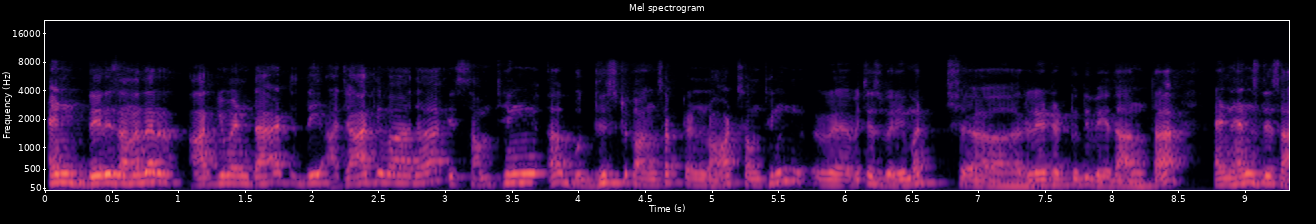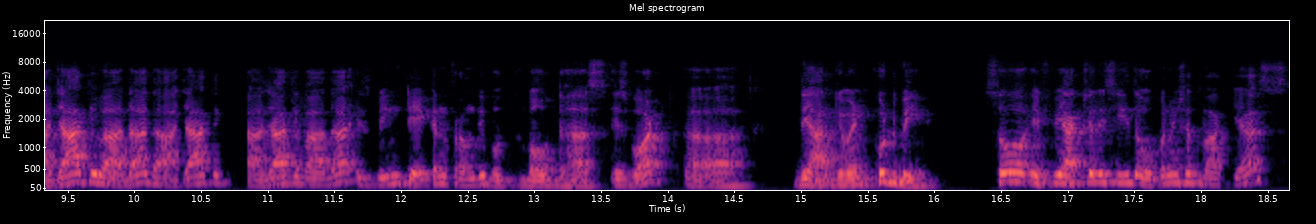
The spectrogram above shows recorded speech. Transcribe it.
and there is another argument that the Ajativada is something a Buddhist concept and not something which is very much uh, related to the Vedanta. And hence this Ajativada, the Ajati, Ajativada is being taken from the Buddhas is what uh, the argument could be. So if we actually see the Upanishad Vakyas,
